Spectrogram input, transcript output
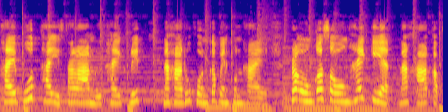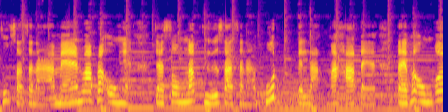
ไทยพุทธไทยอิสลาม หรือไทยคริสต์นะคะ ทุกคนก็เป็นคนไทย พระองค์ก็ทรงให้เกียรตินะคะกับทุกศาสนาแม้ว่าพระองค์เนี่ยจะทรงนับถือศาสนาพุทธเป็นหลักนะคะ แต่แต่พระองค์ก็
